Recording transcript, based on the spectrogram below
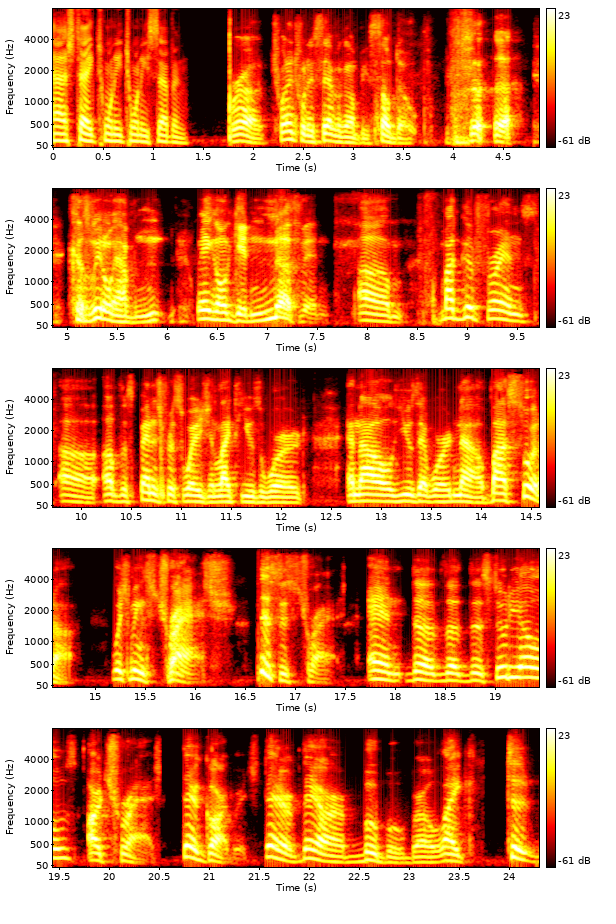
hashtag 2027? Bruh, 2027 gonna be so dope. Cause we don't have, we ain't gonna get nothing. Um, my good friends uh, of the Spanish persuasion like to use the word, and I'll use that word now, basura, which means trash. This is trash, and the the the studios are trash. They're garbage. They're they are boo boo, bro. Like to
